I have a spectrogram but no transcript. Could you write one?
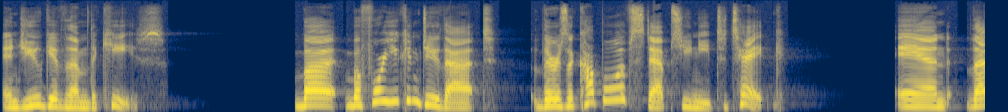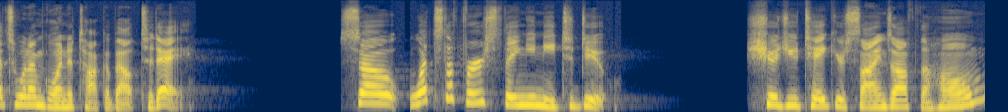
and you give them the keys. But before you can do that, there's a couple of steps you need to take. And that's what I'm going to talk about today. So, what's the first thing you need to do? Should you take your signs off the home?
